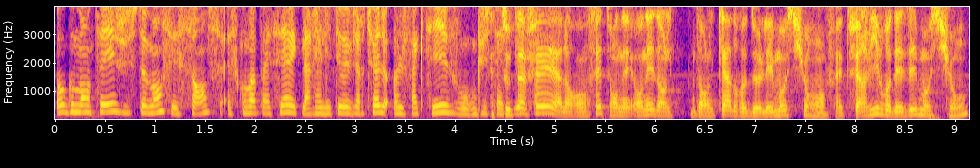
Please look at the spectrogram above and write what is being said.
augmenter justement ces sens? Est-ce qu'on va passer avec la réalité virtuelle olfactive ou gustative? Tout à fait. Alors en fait, on est, on est dans, le, dans le cadre de l'émotion, en fait. Faire vivre des émotions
